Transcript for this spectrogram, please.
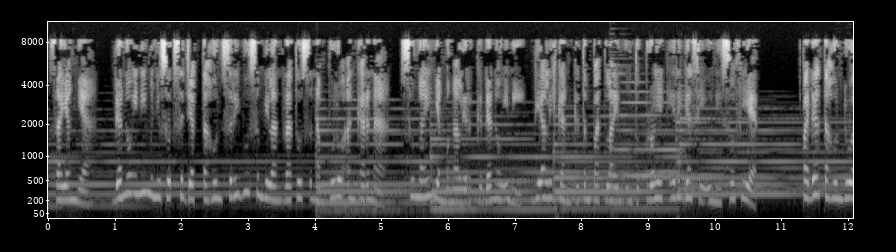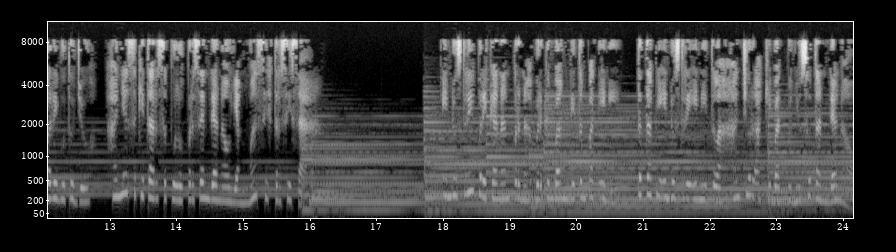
Sayangnya, danau ini menyusut sejak tahun 1960-an karena sungai yang mengalir ke danau ini dialihkan ke tempat lain untuk proyek irigasi Uni Soviet. Pada tahun 2007, hanya sekitar 10% danau yang masih tersisa. Industri perikanan pernah berkembang di tempat ini, tetapi industri ini telah hancur akibat penyusutan danau.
